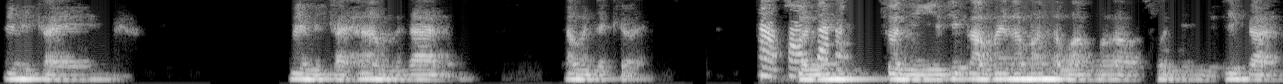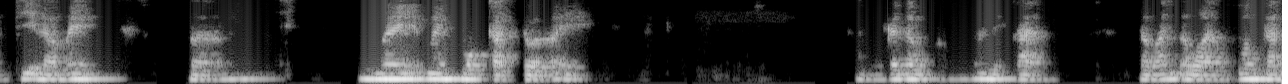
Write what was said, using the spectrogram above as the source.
ไม่มีใคร ไม่มีใครห้ามมันได้ ถ้ามันจะเกิดส่วนนี้ส่วนนี้อยู่ที่การไม่ระมัดระวังของเรา ส่วนนี้อยู่ที่การที่เราไม่ ไม่ไม่ป้องกันตัวเราเองมันก็ต้องมีการระมัดระวังป้องกัน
